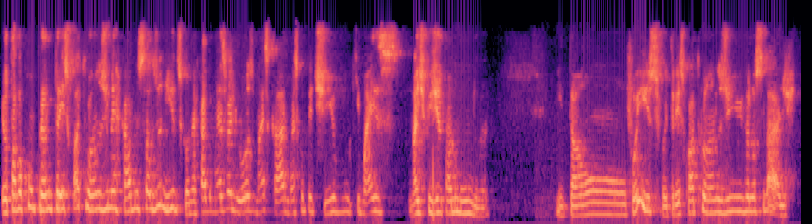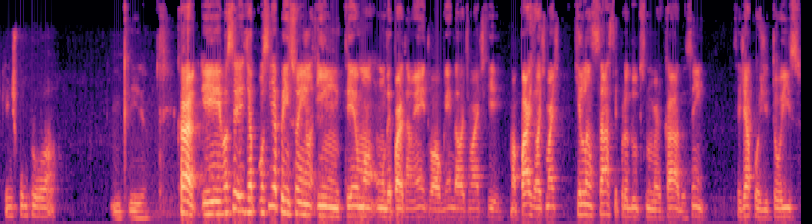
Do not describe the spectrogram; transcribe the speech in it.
Eu estava comprando 3, 4 anos de mercado nos Estados Unidos, que é o mercado mais valioso, mais caro, mais competitivo, que mais, mais difícil de entrar no mundo, né? Então, foi isso. Foi 3, 4 anos de velocidade que a gente comprou lá. Incrível. Cara, e você já, você já pensou em, em ter uma, um departamento, alguém da Hotmart, que, uma parte da Hotmart, que lançasse produtos no mercado, assim? Você já cogitou isso?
